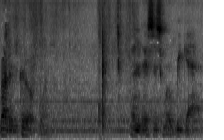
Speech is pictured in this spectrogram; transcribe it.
but a good one. And this is what we got.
